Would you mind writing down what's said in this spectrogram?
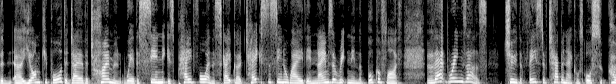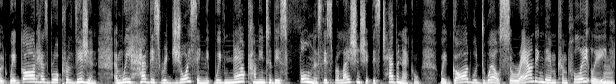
the uh, Yom Kippur, the Day of Atonement, where the sin is paid for and the scapegoat takes the sin away. Their names are written in the book of life. That brings us to the Feast of Tabernacles or Sukkot, where God has brought provision and we have this rejoicing that we've now come into this fullness, this relationship, this tabernacle where God would dwell surrounding them completely. Mm.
